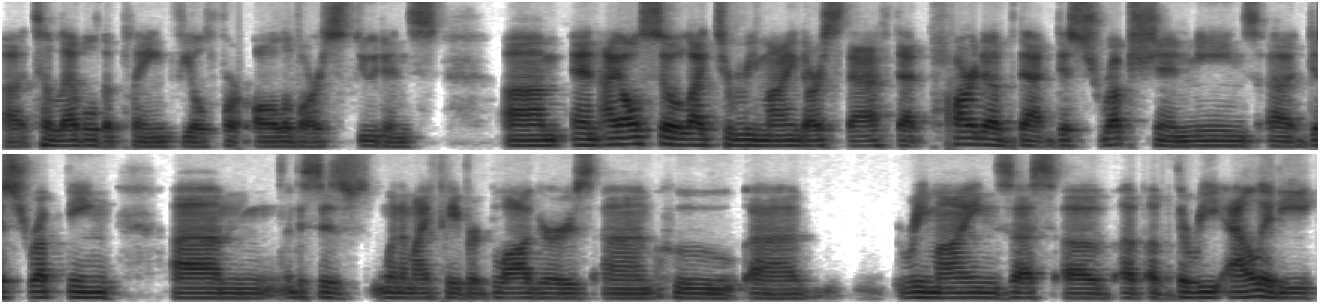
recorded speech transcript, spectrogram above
uh, to level the playing field for all of our students. Um, and I also like to remind our staff that part of that disruption means uh, disrupting. Um, this is one of my favorite bloggers um, who uh, reminds us of, of, of, the reality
